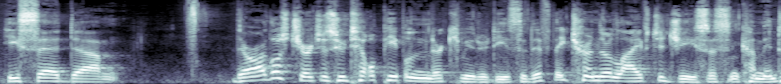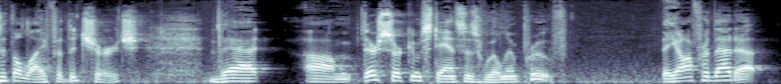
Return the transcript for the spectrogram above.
He said, um, there are those churches who tell people in their communities that if they turn their lives to Jesus and come into the life of the church, that um, their circumstances will improve. They offer that up.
